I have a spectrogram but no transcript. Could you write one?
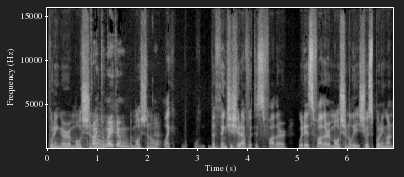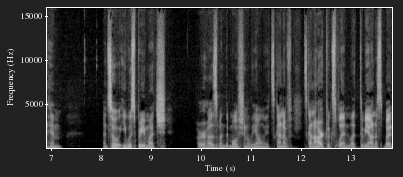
putting her emotional trying to make him emotional yeah. like w- the thing she should have with his father with his father emotionally she was putting on him and so he was pretty much her husband emotionally only it's kind of it's kind of hard to explain like to be honest but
